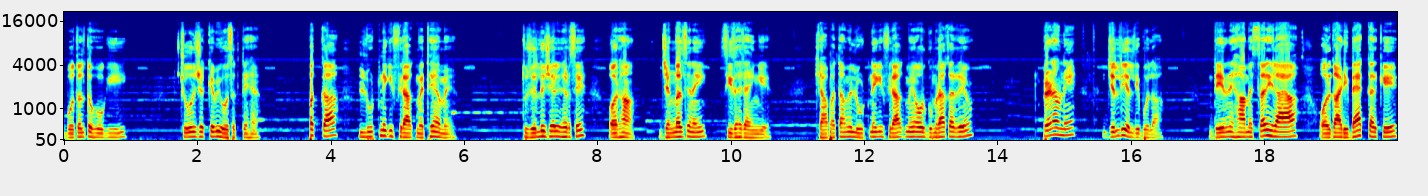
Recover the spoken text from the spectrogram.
बोतल तो होगी ही। चोर चक्के भी हो सकते हैं। पक्का लूटने की फिराक में थे हमें। तू जल्दी चल इधर से और हाँ जंगल से नहीं, सीधा जाएँगे। क्या पता हमें लूटने की फिराक में और गुमराह कर रहे हो? प्रणव ने जल्दी जल्दी बोला, देव ने हाँ में सर हिलाया और गाड़ी बैक करके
